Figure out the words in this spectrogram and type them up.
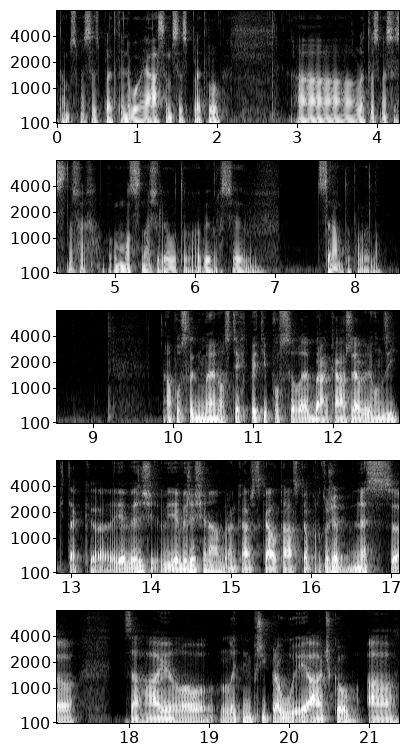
Tam jsme se spletli, nebo já jsem se spletl. A letos jsme se snaž, moc snažili o to, aby prostě se nám to povedlo. A poslední jméno z těch pěti posil je brankář David Honzík, tak eh, je, vyřeš, je vyřešená brankářská otázka, protože dnes eh, zahájilo letní přípravu i Ačko a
